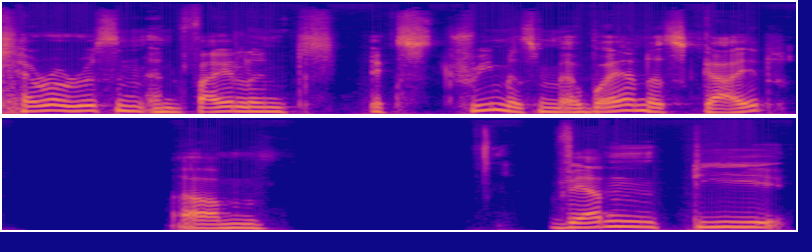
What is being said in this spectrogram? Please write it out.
Terrorism and Violent Extremism Awareness Guide ähm, werden die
